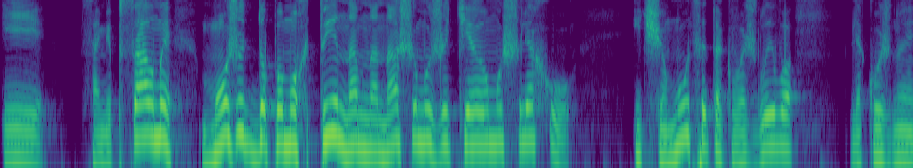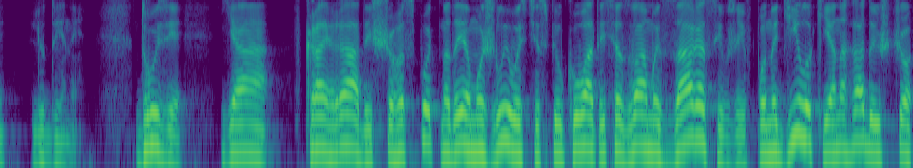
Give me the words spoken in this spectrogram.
і самі псалми можуть допомогти нам на нашому життєвому шляху. І чому це так важливо для кожної людини? Друзі, я вкрай радий, що Господь надає можливості спілкуватися з вами зараз і вже і в понеділок. Я нагадую, що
